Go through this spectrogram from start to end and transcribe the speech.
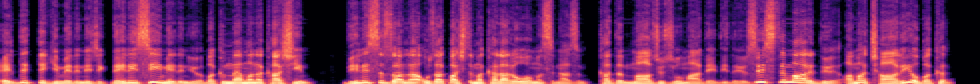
elbette ki verilecek. Derisi veriliyor. Bakın ben buna karşıyım. Dilisi zorla uzaklaştırma kararı olması lazım. Kadın mazur zulmade ediliyor. İstimar ediyor ama çağırıyor bakın.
